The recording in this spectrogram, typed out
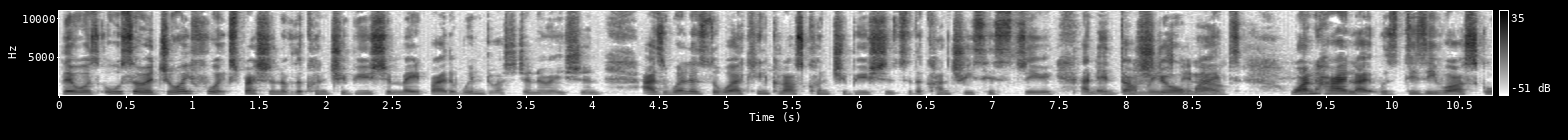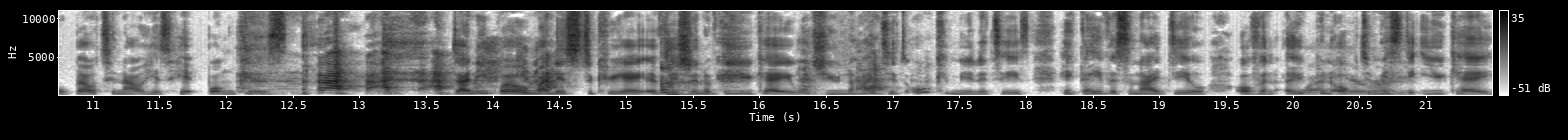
There was also a joyful expression of the contribution made by the Windrush generation, as well as the working class contributions to the country's history and industrial it now. might. One highlight was Dizzee Rascal belting out his hit Bonkers. Danny Boyle managed to create a vision of the UK which united all communities. He gave us an ideal of an open, optimistic UK,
